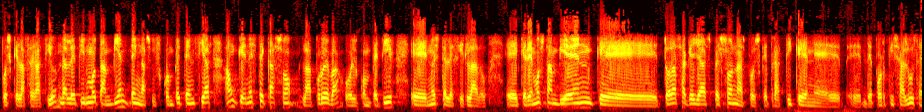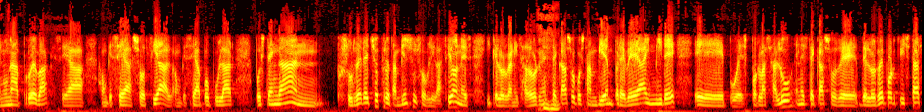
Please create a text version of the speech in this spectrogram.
pues que la Federación de Atletismo también tenga sus competencias, aunque en este caso la prueba o el competir eh, no esté legislado. Eh, queremos también que todas aquellas personas pues que practiquen eh, deporte y salud en una prueba, que sea, aunque sea social, aunque sea popular, pues tengan sus derechos pero también sus obligaciones y que el organizador en este caso pues también prevea y mire eh, pues por la salud en este caso de, los deportistas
